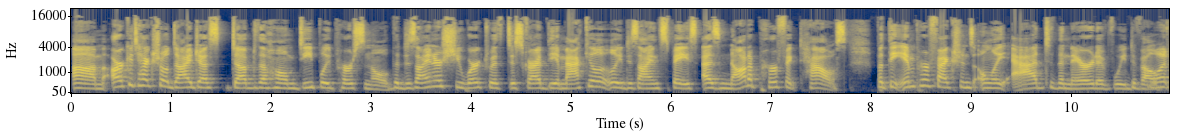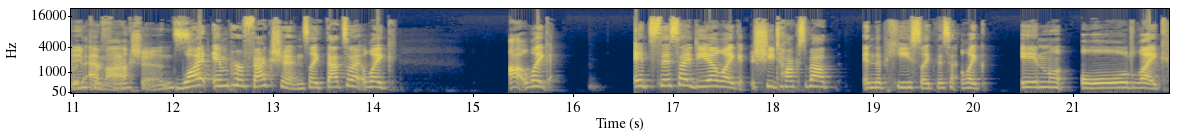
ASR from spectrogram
Um, Architectural Digest dubbed the home deeply personal. The designers she worked with described the immaculately designed space as not a perfect house, but the imperfections only add to the narrative we developed What with Emma. imperfections? What imperfections? Like that's what I, like, uh, like it's this idea. Like she talks about in the piece, like this, like in old like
